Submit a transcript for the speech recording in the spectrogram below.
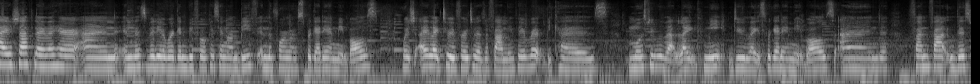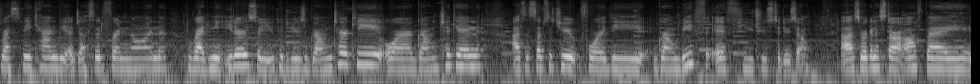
Hi, Chef Nyla here, and in this video we're going to be focusing on beef in the form of spaghetti and meatballs, which I like to refer to as a family favorite because most people that like meat do like spaghetti and meatballs. And fun fact, this recipe can be adjusted for non-red meat eaters, so you could use ground turkey or ground chicken as a substitute for the ground beef if you choose to do so. Uh, so we're going to start off by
